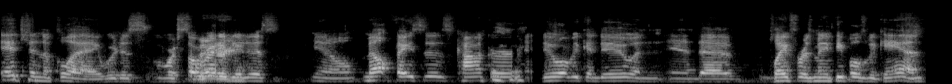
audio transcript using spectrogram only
itching to play. We're just, we're so ready to just, you know, melt faces, conquer, and do what we can do, and and uh, play for as many people as we can.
